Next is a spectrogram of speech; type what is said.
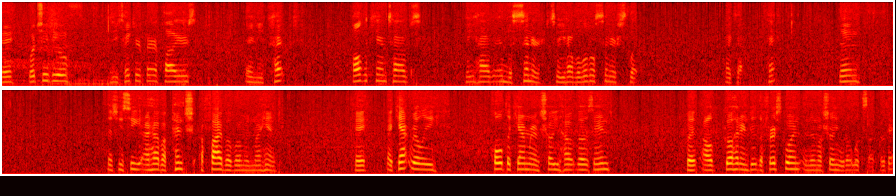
Okay, what you do is you take your pair of pliers and you cut all the can tabs that you have in the center so you have a little center slit like that. Okay, then as you see I have a pinch of five of them in my hand. Okay, I can't really hold the camera and show you how it goes in but I'll go ahead and do the first one and then I'll show you what it looks like, okay?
